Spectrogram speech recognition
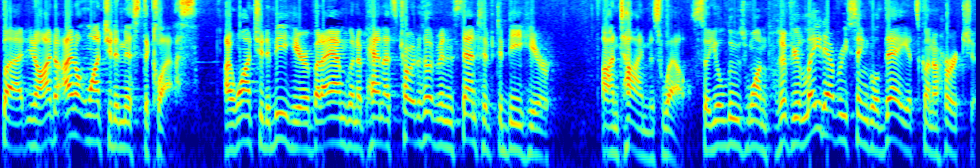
But you know, I, don't want you to miss the class. I want you to be here, but I am going to pen. It's sort of an incentive to be here on time as well. So you'll lose one. So if you're late every single day, it's going to hurt you.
